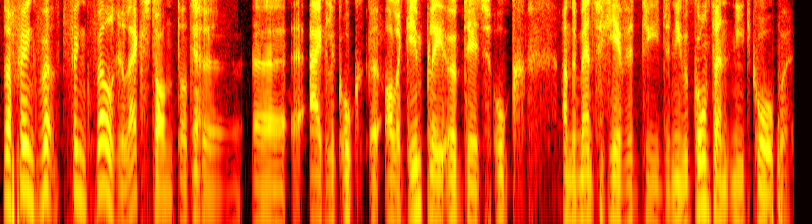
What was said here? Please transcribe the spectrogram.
dat vind ik wel, vind ik wel relaxed dan. Dat Ja. ze eh, eigenlijk ook eh, alle gameplay updates ook aan de mensen geven die de nieuwe content niet kopen.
